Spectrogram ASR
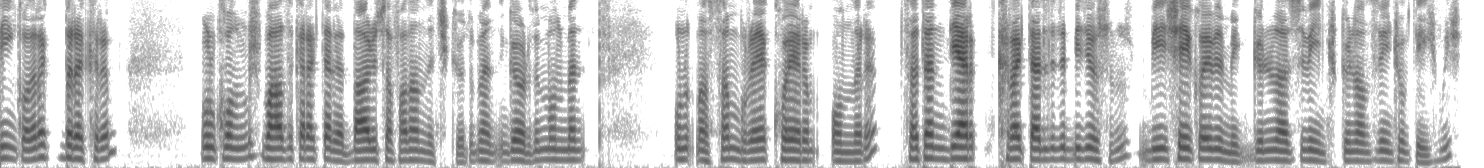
link olarak bırakırım. Hulk olmuş bazı karakterler Darius'a falan da çıkıyordu. Ben gördüm. Onu ben unutmazsam buraya koyarım onları. Zaten diğer karakterleri biliyorsunuz. Bir şey koyabilir miyim? Gönül Avcısı Vayne. Çünkü Gönül Avcısı Vayne çok değişmiş.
